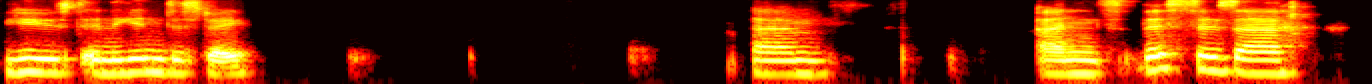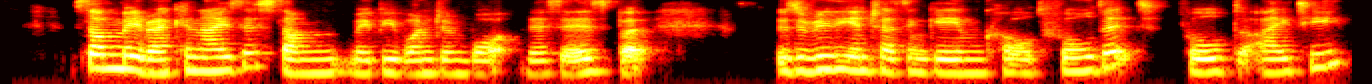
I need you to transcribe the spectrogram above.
used in the industry. Um, and this is a, some may recognize this, some may be wondering what this is, but there's a really interesting game called Fold It, Fold.it.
